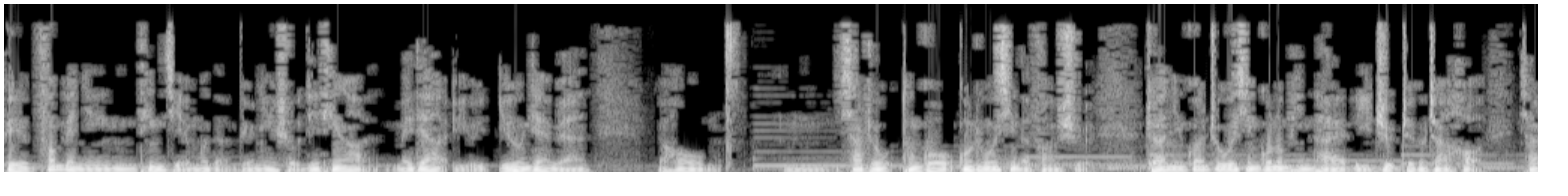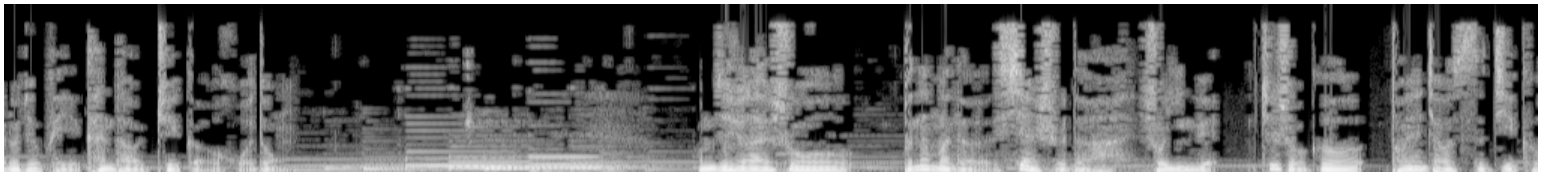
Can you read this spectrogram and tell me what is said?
可以方便您听节目的。比如您手机听哈，没电移移动电源。然后，嗯，下周通过公众微信的方式，只要您关注微信公众平台“李智”这个账号，下周就可以看到这个活动。我们继续来说不那么的现实的说音乐，这首歌同样叫《四季歌》，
